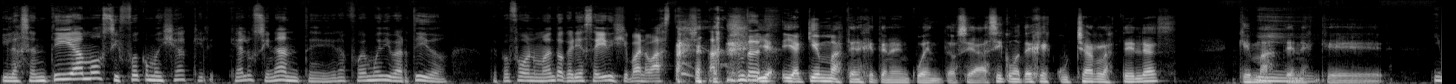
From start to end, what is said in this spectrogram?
y las sentíamos y fue como dije, ah, qué, qué alucinante, era, fue muy divertido. Después fue un momento que quería seguir y dije, bueno, basta, ya está. Entonces, ¿Y, a- y a quién más tenés que tener en cuenta? O sea, así como tenés que escuchar las telas, ¿qué más Y- tenés que...? Y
